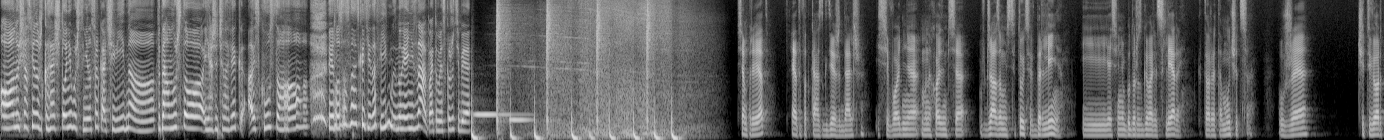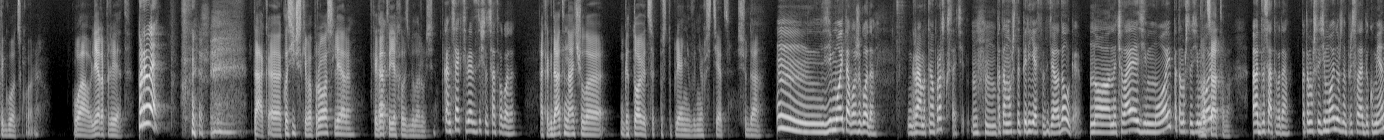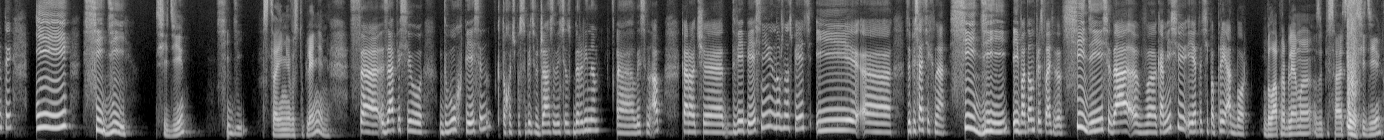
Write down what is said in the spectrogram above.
О, ну сейчас мне нужно сказать что-нибудь, что не настолько очевидно, потому что я же человек искусства, я должна знать какие-то фильмы, но я не знаю, поэтому я скажу тебе... Всем привет! Это подкаст «Где же дальше?» И сегодня мы находимся в джазовом институте в Берлине. И я сегодня буду разговаривать с Лерой, которая там учится уже четвертый год скоро. Вау, Лера, привет. Привет! Так, э, классический вопрос, Лера. Когда Так. ты уехала из Беларуси? В конце октября 2020 года. А когда ты начала готовиться к поступлению в университет сюда? Зимой того же года. Грамотный вопрос, кстати. Потому что переезд — это дело долгое. Но начала я зимой, потому что зимой... 20-го? А, 20-го, да. Потому что зимой нужно присылать документы и CD. CD CD. с твоими выступлениями? С э, записью двух песен. Кто хочет поступить в джазовый институт Берлина, э, Listen Up. Короче, две песни нужно спеть и э, записать их на CD. И потом прислать этот CD сюда э, в комиссию, и это типа преотбор. Была проблема записать CD?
